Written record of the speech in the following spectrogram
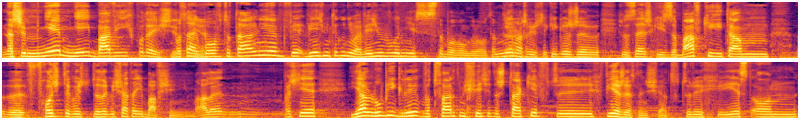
znaczy mnie mniej bawi ich podejście. Bo tak, nie? bo w totalnie w Wiedźmin tego nie ma. Wiedźmin w ogóle nie jest systemową grą. Tam nie Tak. ma czegoś takiego, że, że dostajesz jakieś zabawki i tam e, wchodź tego, do tego świata i baw się nim. Ale właśnie ja lubię gry w otwartym świecie też takie, w których wierzę w ten świat, w których jest on...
